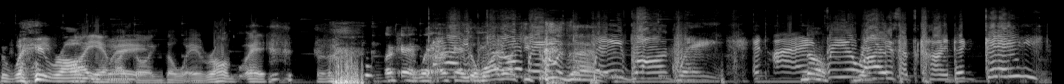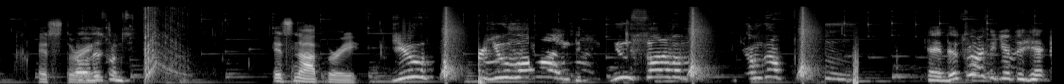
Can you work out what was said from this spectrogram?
the way wrong. Why am. I going the way wrong way? Okay, wait. Okay, So Why do I keep always doing that? the Way wrong way, and I No, wait. realize that's kind of gay. It's Oh, three. this one's It's not three. you. You lied. You son of a. I'm gonna. Okay, this one I think you have to hit.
